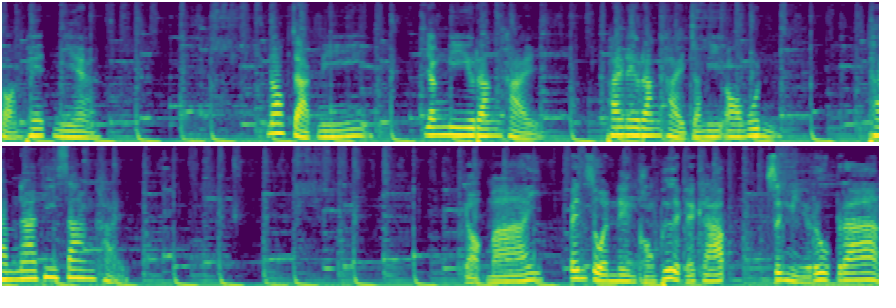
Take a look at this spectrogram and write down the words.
สรเพศเมีย นอกจากนี้ ยังมีรังไข่ ภายในรังไข่จะมีออวุ่นทำหน้าที่สร้างไข่ ดอกไม้เป็นส่วนหนึ่งของพืชนะครับ ซึ่งมีรูปร่าง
